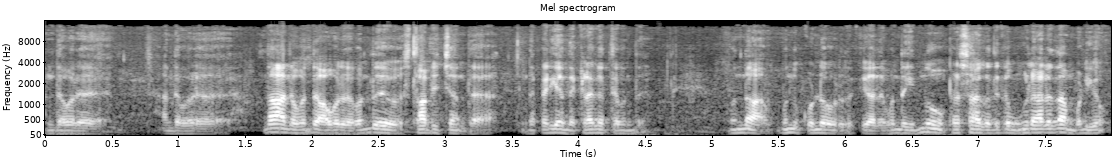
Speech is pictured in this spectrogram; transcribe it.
அந்த ஒரு அந்த ஒரு தான் அதை வந்து அவர் வந்து ஸ்தாபித்த அந்த அந்த பெரிய அந்த கழகத்தை வந்து முன்னா முன்னு கொண்டு வரதுக்கு அதை வந்து இன்னும் பிரசாகிறதுக்கு உங்களால் தான் முடியும்.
